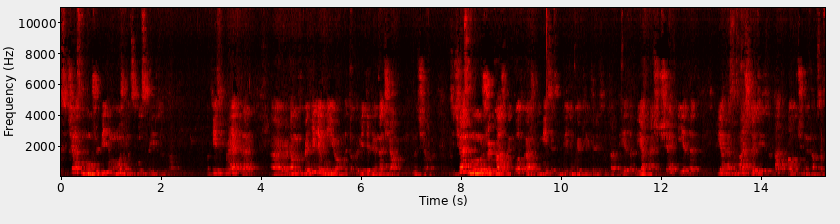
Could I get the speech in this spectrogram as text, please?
сейчас мы уже видим, мы можем оценить свои результаты. Вот есть проект, да, а, когда мы входили в нее, мы только видели начало. начало. Сейчас мы уже каждый год, каждый месяц мы видим какие-то результаты. И это приятно ощущать, и это приятно осознать, что эти результаты получены там со,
